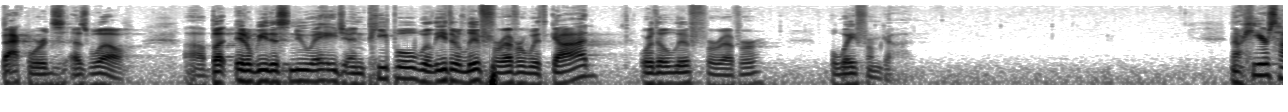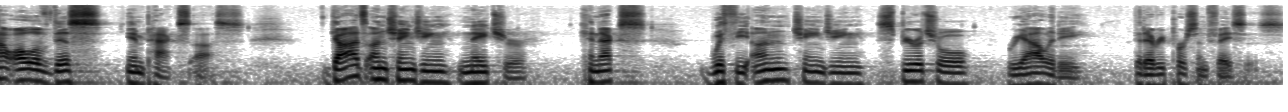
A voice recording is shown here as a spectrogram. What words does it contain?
backwards as well. Uh, but it'll be this new age, and people will either live forever with God or they'll live forever away from God. Now, here's how all of this impacts us God's unchanging nature connects with the unchanging spiritual reality that every person faces.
